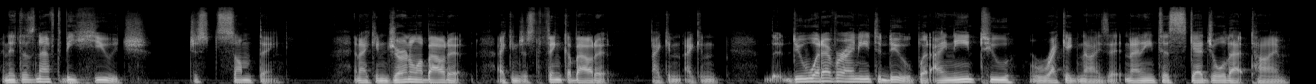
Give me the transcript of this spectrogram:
And it doesn't have to be huge, just something. And I can journal about it, I can just think about it, I can, I can do whatever I need to do, but I need to recognize it and I need to schedule that time.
